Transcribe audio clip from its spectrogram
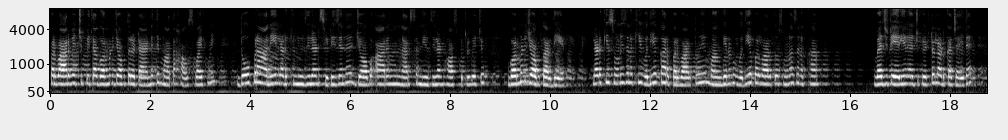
ਪਰਿਵਾਰ ਵਿੱਚ ਪਿਤਾ ਗਵਰਨਮੈਂਟ ਜੌਬ ਤੋਂ ਰਿਟਾਇਰ ਨੇ ਤੇ ਮਾਤਾ ਹਾਊਸਵਾਈਫ ਨੇ। ਦੋ ਭਰਾ ਨੇ, ਲੜਕੀ ਨਿਊਜ਼ੀਲੈਂਡ ਸਿਟੀਜ਼ਨ ਹੈ, job R N nurse New Zealand hospital ਵਿੱਚ ਗਵਰਨਮੈਂਟ ਜੌਬ ਕਰਦੀ ਹੈ। ਲੜਕੀ ਸੋਹਣੀ ਸੁਨੱਖੀ, ਵਧੀਆ ਘਰ ਪਰਿਵਾਰ ਤੋਂ ਹੈ, ਮੰਗ ਇਹਨਾਂ ਨੂੰ ਵਧੀਆ ਪਰਿਵਾਰ ਤੋਂ ਸੋਹਣਾ ਸੁਨੱਖਾ, ਵੈਜੀਟੇਰੀਅਨ ਐਜੂਕੇਟਡ ਲੜਕਾ ਚਾਹੀਦਾ ਹੈ।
